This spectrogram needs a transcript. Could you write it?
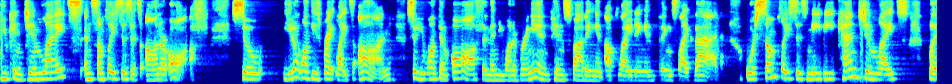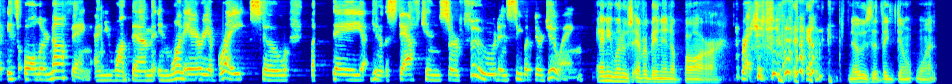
you can dim lights, and some places it's on or off. So you don't want these bright lights on, so you want them off, and then you want to bring in pin spotting and uplighting and things like that. Or some places maybe can dim lights, but it's all or nothing, and you want them in one area bright, so they, you know, the staff can serve food and see what they're doing. Anyone who's ever been in a bar Right. knows that they don't want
